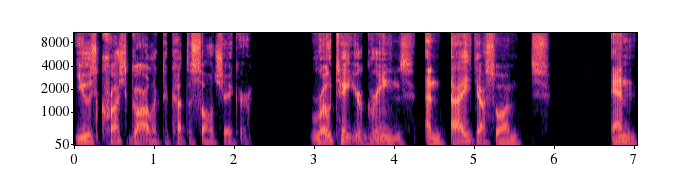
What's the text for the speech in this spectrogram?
Use crushed garlic to cut the salt shaker. Rotate your greens and and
